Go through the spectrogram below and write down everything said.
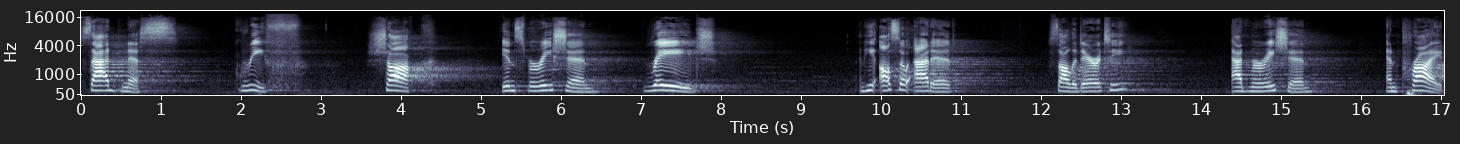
sadness, grief, shock, inspiration, rage. And he also added solidarity, admiration, and pride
